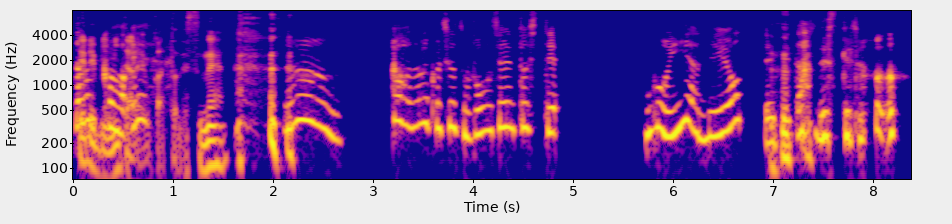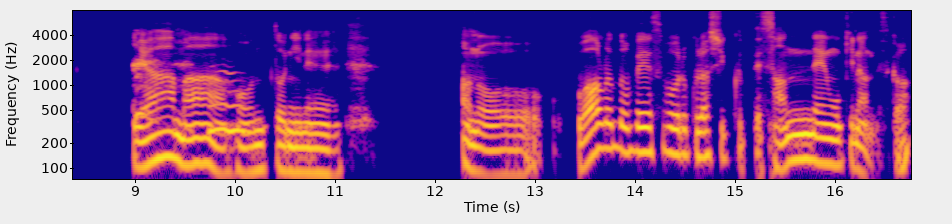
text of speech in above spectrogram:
テレビ見たらよかったですね。えうん。あ、なんかちょっと呆然として、もういいや、寝ようって出たんですけど。いやーまあ、うん本当にね、あのーワールドベースボールクラシックって3年おきなんですか？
